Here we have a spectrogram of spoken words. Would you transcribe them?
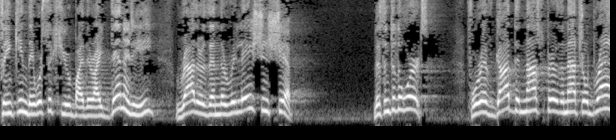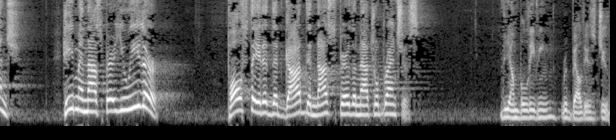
thinking they were secure by their identity rather than the relationship. Listen to the words. For if God did not spare the natural branch, he may not spare you either. Paul stated that God did not spare the natural branches, the unbelieving, rebellious Jew.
